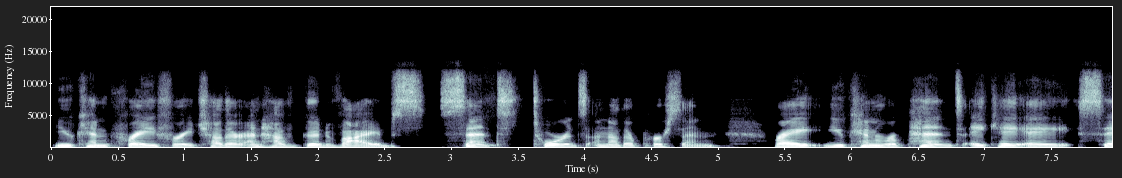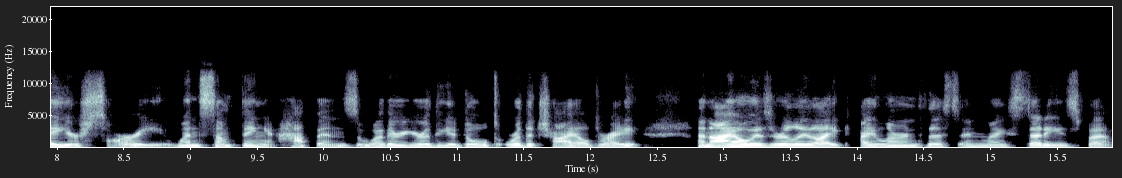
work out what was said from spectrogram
You can pray for each other and have good vibes sent towards another person, right? You can repent, AKA say you're sorry when something happens, whether you're the adult or the child, right? And I always really like, I learned this in my studies, but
